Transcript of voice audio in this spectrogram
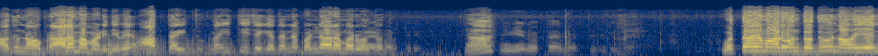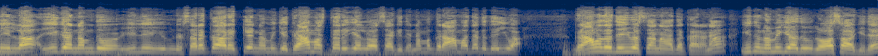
ಅದು ನಾವು ಪ್ರಾರಂಭ ಮಾಡಿದ್ದೇವೆ. ಆಗ್ತಾ ಇತ್ತು. ನಾನು ಇತ್ತೀಚೆಗೆ ಅದನ್ನು ಭಂಡಾರ ಬರುವಂಥದ್ದು ಹಾಂ ಒತ್ತಾಯ ಮಾಡುವಂಥದ್ದು ನಾವು ಏನಿಲ್ಲ. ಈಗ ನಮ್ಮದು ಇಲ್ಲಿ ಸರ್ಕಾರಕ್ಕೆ ನಮಗೆ ಗ್ರಾಮಸ್ಥರಿಗೆ ಲಾಸ್ ಆಗಿದೆ. ನಮ್ಮ ಗ್ರಾಮದ ದೈವ, ಗ್ರಾಮದ ದೈವಸ್ಥಾನ ಆದ ಕಾರಣ ಇದು ನಮಗೆ ಅದು ಲಾಸ್ ಆಗಿದೆ.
